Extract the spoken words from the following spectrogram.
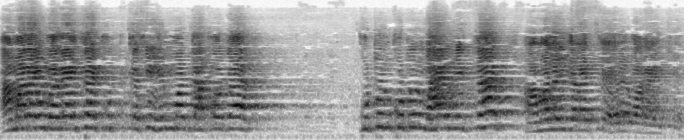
आम्हालाही बघायचंय कशी हिंमत दाखवतात. कुठून कुठून बाहेर निघतात? आम्हालाही जरा चेहरे बघायचे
